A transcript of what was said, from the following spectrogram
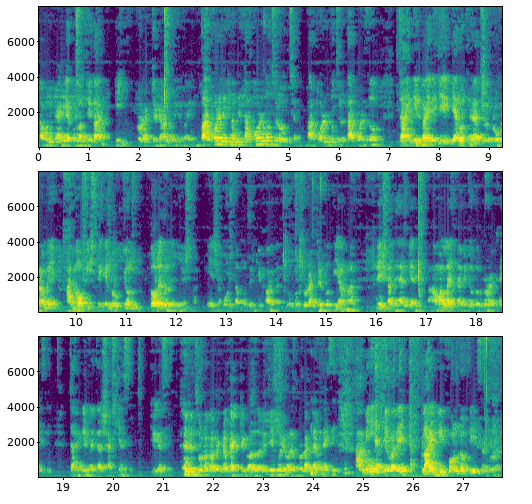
তখন একটা আইডিয়া করলাম যে না এই প্রোডাক্টের কারণে হইতে পারে। তারপরে দেখলাম যে তারপরের বছর হচ্ছে না। তারপরের বছর তারপরে তো জাহাঙ্গীর বাইরে যে জ্ঞান থেরাপি প্রোগ্রামে আমি অফিস থেকে লোকজন দলে দলে নিয়ে আসতাম। নিয়ে এসে বসতাম, ওদেরকে খাওয়াতাম তো প্রোডাক্টের প্রতি আমার নেশা, ধ্যান, জ্ঞান আমার লাইফে আমি যত প্রোডাক্ট খাইছি জাহাঙ্গীর ভাই তার সাক্ষী আছে, ঠিক আছে? ছোটখাটো একটা ফ্যাক্টরি করা যাবে, যে পরিমাণে প্রোডাক্ট আমি খাইছি, আমি একেবারে blindly fond of DXL product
